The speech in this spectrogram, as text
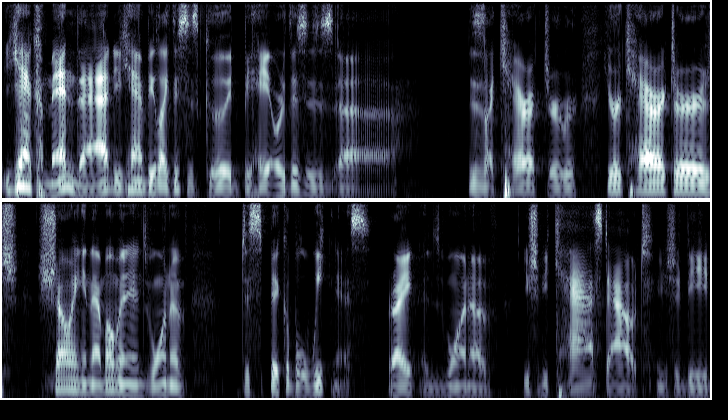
You can't commend that. You can't be like, this is good behavior, or this is uh, this is like character. Your character is showing in that moment is one of despicable weakness, right? It's one of you should be cast out. You should be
